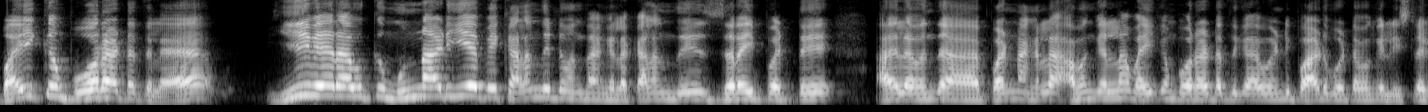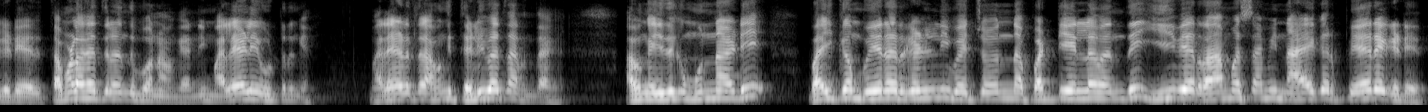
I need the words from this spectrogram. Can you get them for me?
வைக்கம் போராட்டத்தில் ஈவேராவுக்கு முன்னாடியே போய் கலந்துட்டு வந்தாங்கல்ல கலந்து சிறைப்பட்டு அதில் வந்து பண்ணாங்கல்ல அவங்கெல்லாம் வைக்கம் போராட்டத்துக்காக வேண்டி பாடுபட்டவங்க லிஸ்ட்டில் கிடையாது. தமிழகத்துலேருந்து போனவங்க நீ மலையாளியை விட்டுருங்க. மலையாளத்தில் அவங்க தெளிவாக தான் இருந்தாங்க. அவங்க இதுக்கு முன்னாடி வைக்கம் வீரர்கள்னு வச்சோன்ன பட்டியலில் வந்து ஈவே ராமசாமி நாயகர் பேரே கிடையாது.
